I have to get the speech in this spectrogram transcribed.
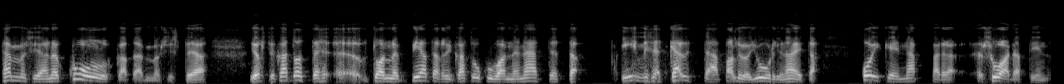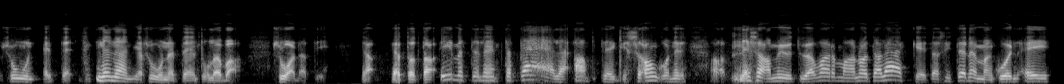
tämmöisiä, ne kulka tämmöisistä. Ja jos te katsotte äh, tuonne Pietarin katukuvan, ne näette, että ihmiset käyttää paljon juuri näitä oikein näppärä suodatin suun eteen, nenän ja suun eteen tuleva suodati. Ja, ja tota, ihmettelen, että täällä apteekissa, onko ne, ne saa myytyä varmaan noita lääkkeitä sitten enemmän kuin ei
